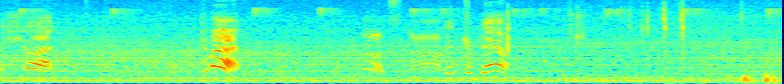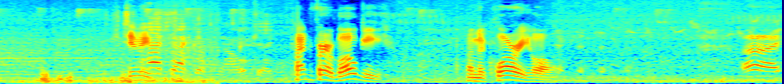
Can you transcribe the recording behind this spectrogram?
Nice shot. Come on. Don't stop. Didn't come down. Jimmy back up now. Okay. putting for a bogey on the quarry hole. All right.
